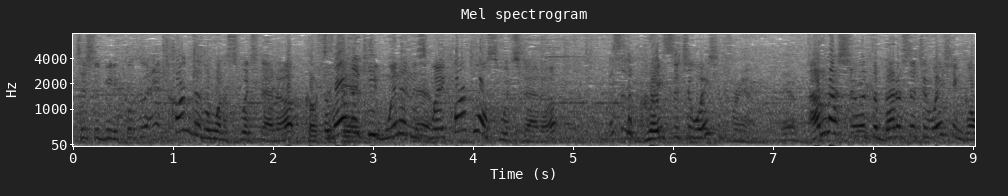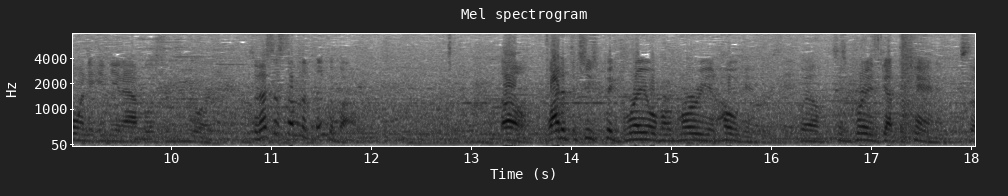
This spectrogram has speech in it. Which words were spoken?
potentially be the coach. And Clark doesn't want to switch that up. Coach as long as they keep winning this Yeah. way, Clark won't switch that up. This is a great situation for him. I'm not sure it's a better situation going to Indianapolis or New York. So that's just something to think about. Oh, why did the Chiefs pick Bray over Murray and Hogan? Well, since Bray's got the cannon, so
